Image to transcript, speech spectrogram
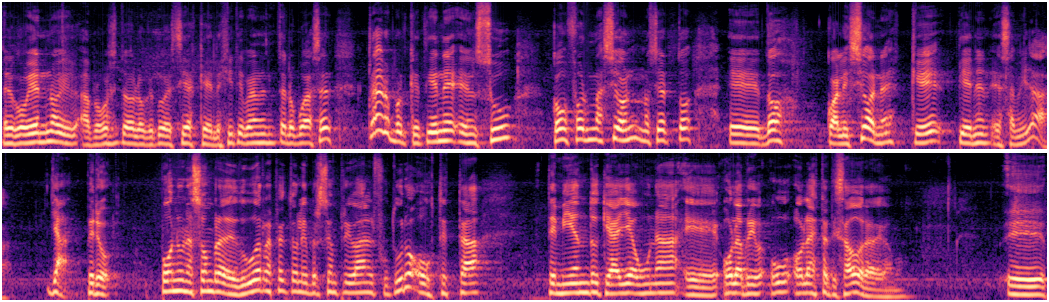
el gobierno, y a propósito de lo que tú decías, que legítimamente lo puede hacer, claro, porque tiene en su conformación, ¿no es cierto?, Eh, dos coaliciones que tienen esa mirada. Ya, pero ¿pone una sombra de duda respecto a la inversión privada en el futuro o usted está temiendo que haya una eh, ola, ola estatizadora, digamos? Eh,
